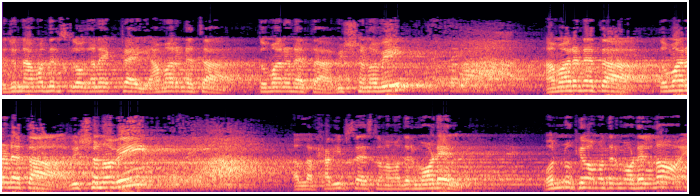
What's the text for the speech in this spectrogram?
এজন্য আমাদের স্লোগান একটাই, আমার নেতা, তোমার নেতা, বিশ্বনবী আমার নেতা, তোমার নেতা, বিশ্বনবী? আল্লাহর হাবিব সাহা আমাদের মডেল। অন্য কেউ আমাদের মডেল নয়।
